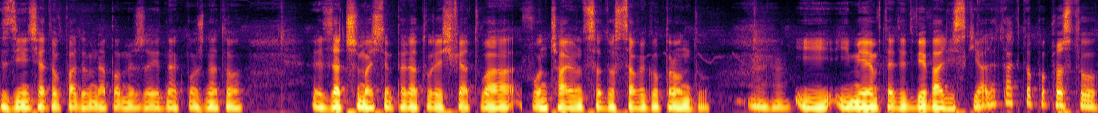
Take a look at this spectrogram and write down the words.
zdjęcia, to wpadłem na pomysł, że jednak można to zatrzymać temperaturę światła, włączając to do stałego prądu. Mhm. I, I miałem wtedy dwie walizki, ale tak to po prostu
